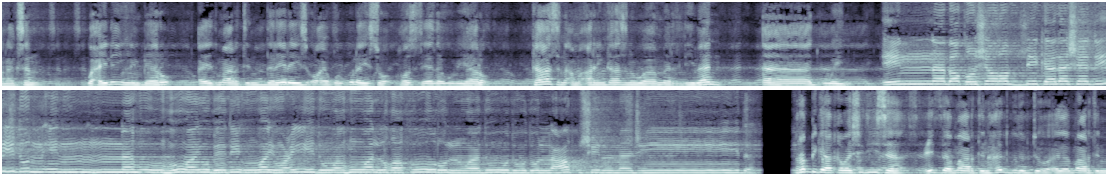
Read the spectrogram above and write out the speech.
wanaagsan waxay leeyihiin beero ayd maaragtay dareerayso oo ay qulqulayso hoosteeda ugu yaalo. Kaasna ama arrinkaasna waa marat liibaan aad u weyn. Ina batsha rabbika lashadiidun inahu huwa yubdi'u wayuciidu wahuwa algafuuru lwaduudu dulcarshi lmajiid rabbigaa qabashadiisa cidda maartin xadgudubta oo maartin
